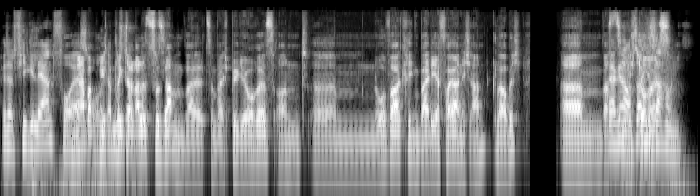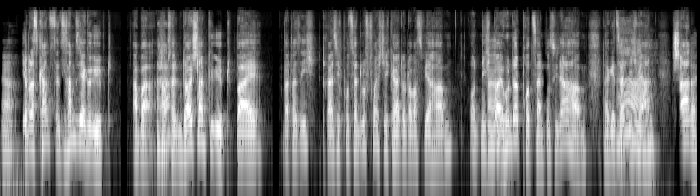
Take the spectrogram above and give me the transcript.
hätte halt viel gelernt vorher. Ja, aber so. bringt, Da bringt halt alles zusammen, weil zum Beispiel Joris und ähm, Nova kriegen beide ihr Feuer nicht an, glaube ich. Ähm, was ja genau, solche. Sachen. Ja. Ja, aber das kannst, das haben sie ja geübt. Aber Aha. haben es halt in Deutschland geübt bei, was weiß ich, 30% Luftfeuchtigkeit oder was wir haben und nicht Ah. bei 100%, was wir da haben. Da geht's halt nicht mehr Ah. an. Schade.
